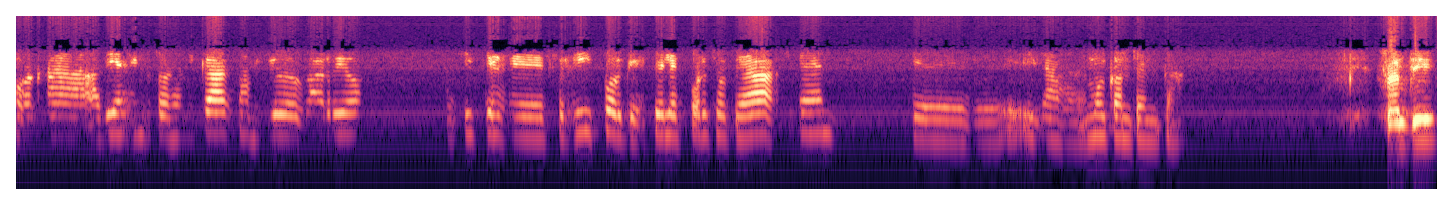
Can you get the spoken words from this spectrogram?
acá a 10 minutos de mi casa, mi club de barrio, así que eh, feliz porque sé el esfuerzo que hacen y nada, muy contenta. Santi.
